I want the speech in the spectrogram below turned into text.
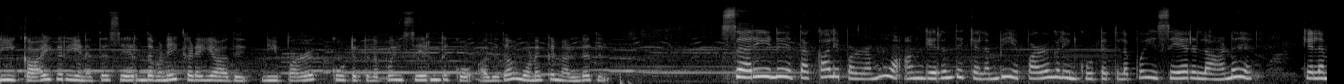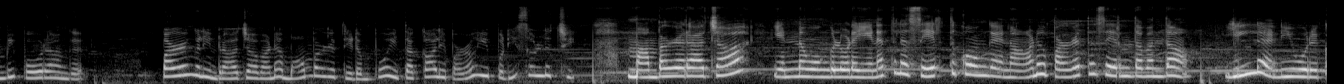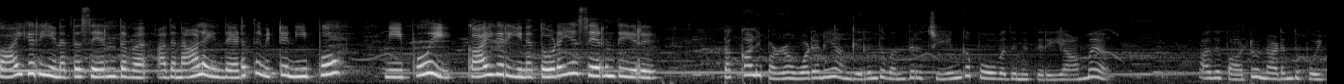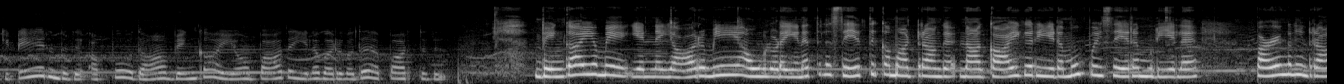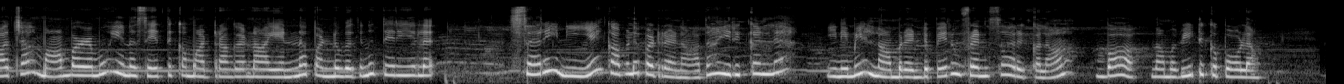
நீ காய்கறி இனத்தை சேர்ந்தவனே கிடையாது. நீ பழ கூட்டத்துல போய் சேர்ந்துக்கோ. அதுதான் உனக்கு நல்லது. சரின்னு தக்காளி பழமும் அங்கிருந்து கிளம்பி பழங்களின் கூட்டத்தில் போய் சேரலான்னு கிளம்பி போகிறாங்க பழங்களின் ராஜாவான மாம்பழத்திடம் போய் தக்காளி பழம் இப்படி சொல்லுச்சு. மாம்பழ ராஜா என்னை உங்களோட இனத்துல சேர்த்துக்கோங்க. நானும் பழத்தை சேர்ந்தவன் தான். இல்லை நீ ஒரு காய்கறி இனத்தை சேர்ந்தவன். அதனால இந்த இடத்த விட்டு நீ போ. நீ போய் காய்கறி இனத்தோடயே சேர்ந்து இரு. தக்காளி பழம் உடனே அங்கிருந்து வந்துருச்சு. எங்கே போவதுன்னு தெரியாமல் அது பாட்டும் நடந்து போய்க்கிட்டே இருந்தது. அப்போதான் வெங்காயம் பாதையில் வருவதை பார்த்தது. வெங்காயமே என்னை யாருமே அவங்களோட இனத்துல சேர்த்துக்க மாட்றாங்க. நான் காய்கறி இடமும் போய் சேர முடியல. பழங்களின் ராஜா மாம்பழமும் என்னை சேர்த்துக்க மாட்றாங்க. நான் என்ன பண்ணுவதுன்னு தெரியல. சரி நீ ஏன் கவலைப்படுற? நான் தான் இருக்கல்ல இனிமேல் நாம் ரெண்டு பேரும் ஃப்ரெண்ட்ஸாக இருக்கலாம். வா நம்ம வீட்டுக்கு போகலாம்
